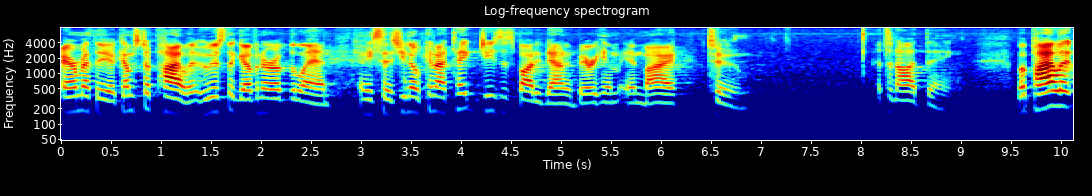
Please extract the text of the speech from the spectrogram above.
Arimathea, comes to Pilate, who is the governor of the land, and he says, You know, can I take Jesus' body down and bury him in my tomb? That's an odd thing. But Pilate,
